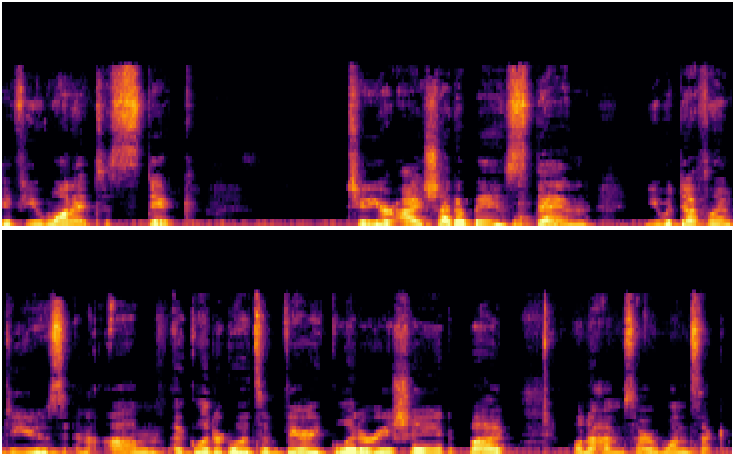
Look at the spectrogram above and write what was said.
if you want it to stick to your eyeshadow base, then you would definitely have to use an um, a glitter glue. It's a very glittery shade, but hold on, I'm sorry, one second.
